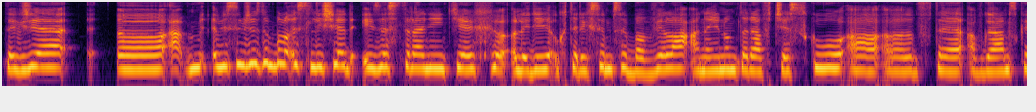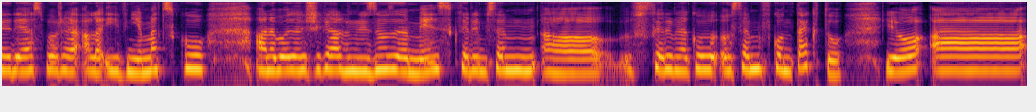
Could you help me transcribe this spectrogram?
Takže uh, a myslím, že to bylo i slyšet i ze strany těch lidí, o kterých jsem se bavila a nejenom teda v Česku a v té afgánské diaspoře, ale i v Německu, anebo například v Nizozemí, s kterým jsem, uh, s kterým jako jsem v kontaktu, jo, a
